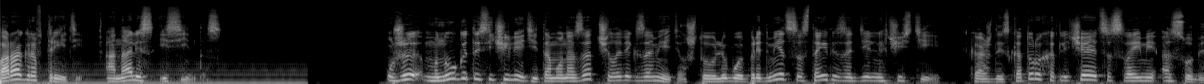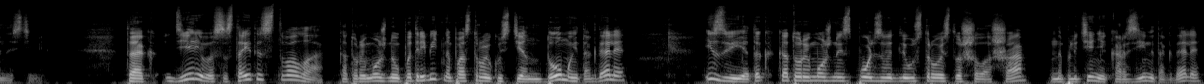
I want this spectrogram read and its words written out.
Параграф 3. Анализ и синтез. Уже много тысячелетий тому назад человек заметил, что любой предмет состоит из отдельных частей, каждая из которых отличается своими особенностями. Так, дерево состоит из ствола, который можно употребить на постройку стен дома и так далее, из веток, которые можно использовать для устройства шалаша, на плетение корзин и так далее.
